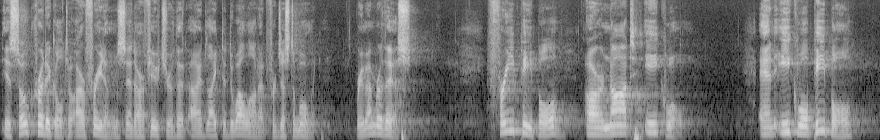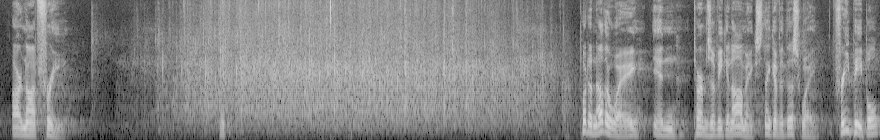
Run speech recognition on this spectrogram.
is so critical to our freedoms and our future that I'd like to dwell on it for just a moment. Remember this free people are not equal, and equal people are not free. Put another way, in terms of economics, think of it this way free people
